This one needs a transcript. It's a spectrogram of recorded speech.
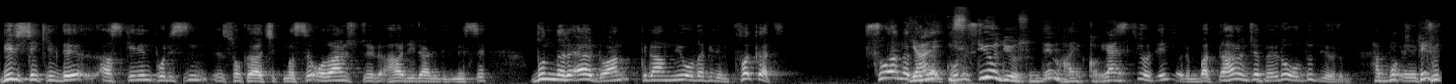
bir şekilde askerin polisin e, sokağa çıkması, olağanüstü hal ilan edilmesi bunları Erdoğan planlıyor olabilir. Fakat şu ana Yani kadar konuş- istiyor diyorsun değil mi Hayko? Yani istiyor demiyorum. Bak daha önce böyle oldu diyorum. Ha, bu- Ee, Kürt-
